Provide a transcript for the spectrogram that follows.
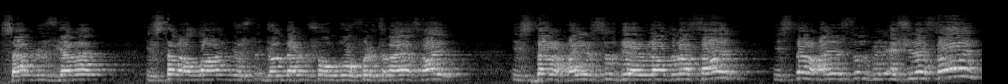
Sen rüzgarı ister Allah'ın gö- göndermiş olduğu fırtınaya sahip, ister hayırsız bir evladına sahip, ister hayırsız bir eşine sahip,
